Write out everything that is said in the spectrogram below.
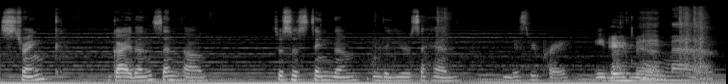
strength, guidance, and love to sustain them in the years ahead. In this we pray. Amen. Amen. Amen.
